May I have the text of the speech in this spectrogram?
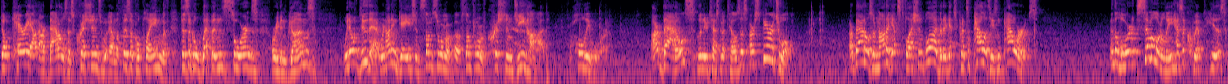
don't carry out our battles as Christians on the physical plane with physical weapons, swords, or even guns. We don't do that. We're not engaged in some form of, of some form of Christian jihad, or holy war. Our battles, the New Testament tells us, are spiritual. Our battles are not against flesh and blood, but against principalities and powers. And the Lord similarly has equipped his,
